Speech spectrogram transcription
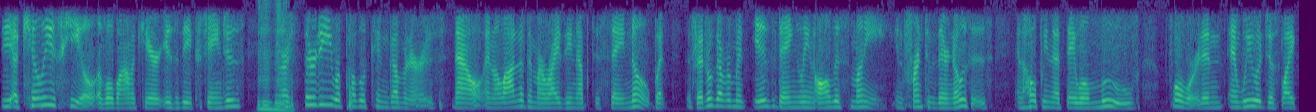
the Achilles heel of Obamacare is the exchanges. Mhm. There are 30 Republican governors now, and a lot of them are rising up to say no. But the federal government is dangling all this money in front of their noses and hoping that they will move forward. And and we would just like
